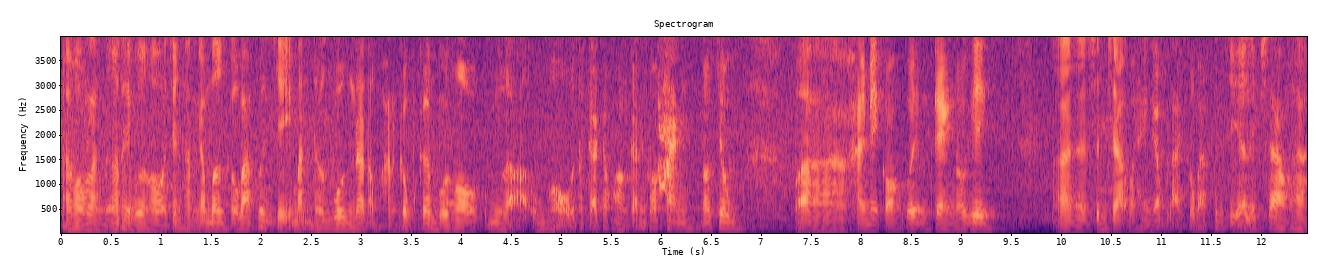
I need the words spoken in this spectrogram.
À, một lần nữa thì Bùi Hồ chân thành cảm ơn cô bác quý anh chị Mạnh Thường Quân đã đồng hành cùng kênh Bùi Hồ cũng như là ủng hộ tất cả các hoàn cảnh khó khăn nói chung và hai mẹ con của em Trang nói riêng. À, xin chào và hẹn gặp lại cô bác quý anh chị ở clip sau ha.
